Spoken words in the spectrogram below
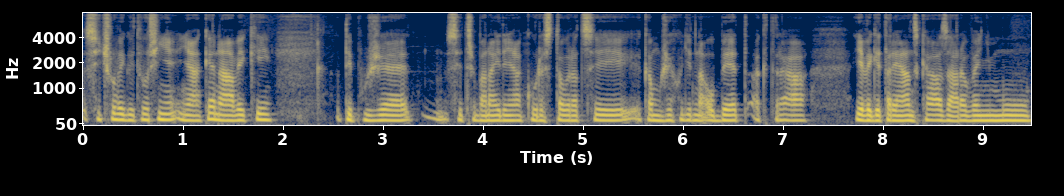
si člověk vytvoří nějaké návyky, typu, že si třeba najde nějakou restauraci, kam může chodit na oběd a která je vegetariánská a zároveň mu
